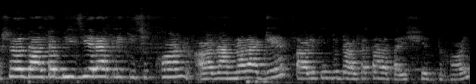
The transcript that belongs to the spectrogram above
আসলে ডালটা ভিজিয়ে রাখলে কিছুক্ষণ রান্নার আগে, তাহলে কিন্তু ডালটা তাড়াতাড়ি সেদ্ধ হয়।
